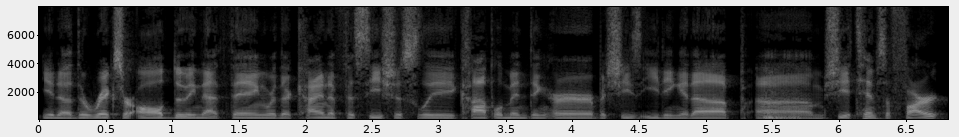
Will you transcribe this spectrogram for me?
you know the Ricks are all doing that thing where they're kind of facetiously complimenting her, but she's eating it up. Mhm. Um, she attempts a fart,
